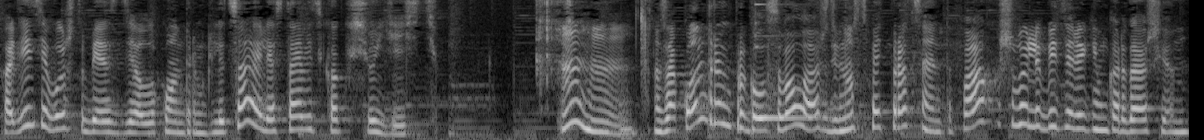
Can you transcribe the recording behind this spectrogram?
Хотите вы, чтобы я сделала контуринг лица или оставить как все есть? Угу. За контуринг проголосовало аж 95%. Ах уж вы любители Ким Кардашьян.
